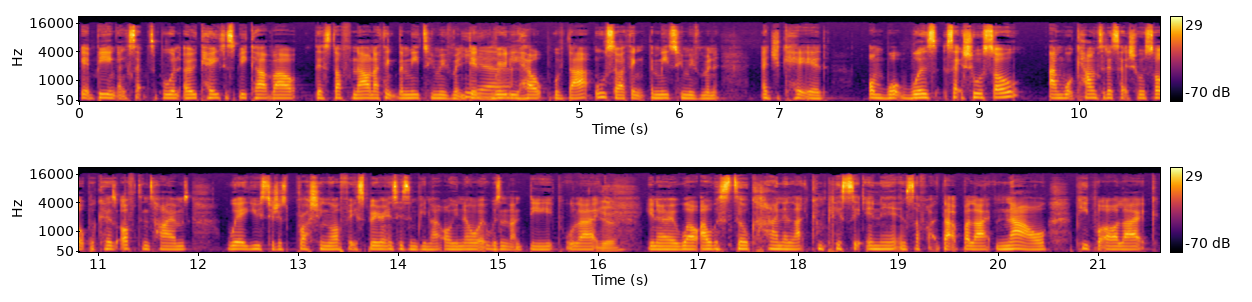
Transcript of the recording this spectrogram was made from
it being acceptable and okay to speak out about this stuff now. And I think the Me Too movement did Yeah. really help with that. Also, I think the Me Too movement educated on what was sexual assault and what counted as sexual assault because oftentimes we're used to just brushing off experiences and being like, oh, you know what, it wasn't that deep, or like, Yeah. you know, well, I was still kind of like complicit in it and stuff like that. But like now, people are like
